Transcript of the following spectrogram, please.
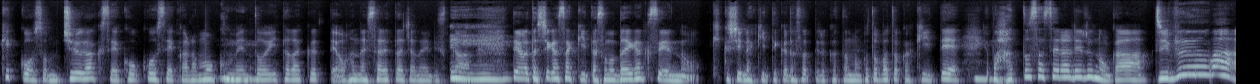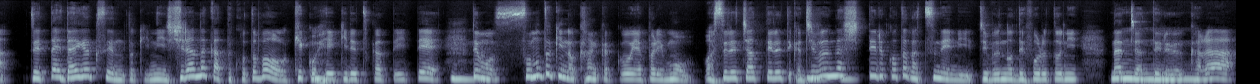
結構その中学生、高校生からもコメントをいただくってお話しされたじゃないですか。ええで、私がさっき言ったその大学生の聞くしな聞いてくださってる方の言葉とか聞いて、うんやっぱハッとさせられるのが、自分は絶対大学生の時に知らなかった言葉を結構平気で使っていて、でも、その時の感覚をやっぱりもう忘れちゃってるっていうか、自分が知ってることが常に自分のデフォルトになっちゃってるから、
